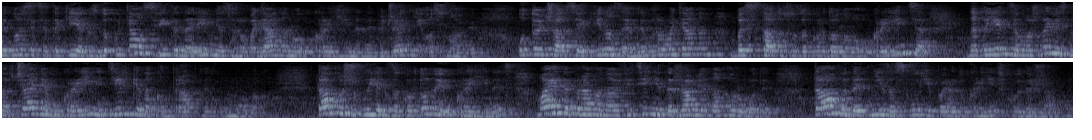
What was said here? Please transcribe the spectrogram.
відносяться такі, як здобуття освіти на рівні з громадянами України на бюджетній основі, у той час як іноземним громадянам без статусу закордонного українця надається можливість навчання в Україні тільки на контрактних умовах. Також ви, як закордонний українець, маєте право на офіційні державні нагороди та видатні заслуги перед українською державою.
